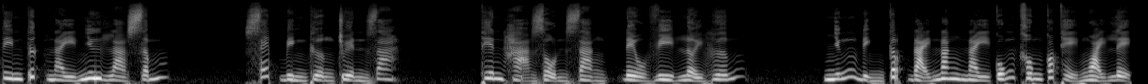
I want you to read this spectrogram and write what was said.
Tin tức này như là sấm. Xét bình thường truyền ra. Thiên hạ rộn ràng đều vì lời hướng. Những đỉnh cấp đại năng này cũng không có thể ngoại lệ.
